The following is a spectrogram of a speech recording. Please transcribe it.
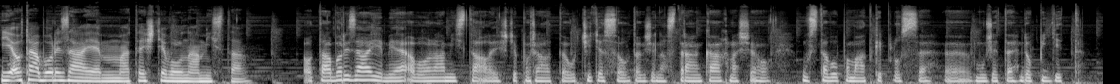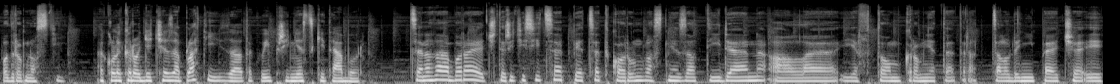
Je o tábory zájem, máte ještě volná místa? O tábory zájem je a volná místa, ale ještě pořád určitě jsou, takže na stránkách našeho Ústavu Památky Plus se e, můžete dopídit podrobností. A kolik rodiče zaplatí za takový příměstský tábor? Cena tábora je 4500 korun vlastně za týden, ale je v tom kromě té teda celodenní péče i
